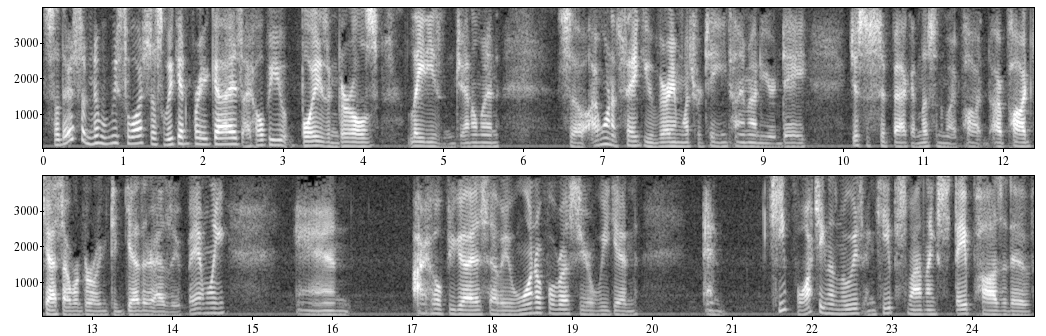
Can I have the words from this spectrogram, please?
So there's some new movies to watch this weekend for you guys. I hope you boys and girls, ladies and gentlemen. So I want to thank you very much for taking time out of your day just to sit back and listen to my pod our podcast that we're growing together as a family. And I hope you guys have a wonderful rest of your weekend and keep watching those movies and keep smiling, stay positive.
